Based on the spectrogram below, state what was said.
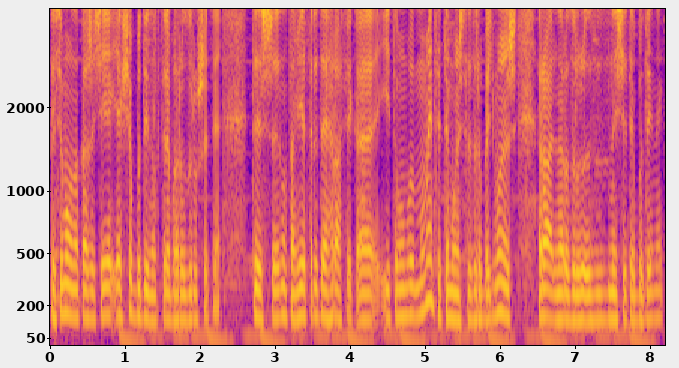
Тобто, умовно кажучи, якщо будинок треба розрушити, ти ж ну там є 3D-графіка, і тому моменти ти можеш це зробити, можеш реально знищити будинок.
